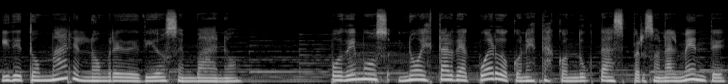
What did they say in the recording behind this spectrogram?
y de tomar el nombre de Dios en vano. Podemos no estar de acuerdo con estas conductas personalmente,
